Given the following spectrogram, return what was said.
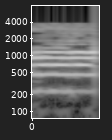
الله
